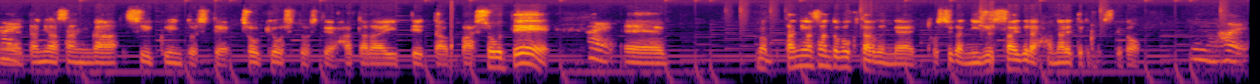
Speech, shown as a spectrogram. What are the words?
はいえー谷川さんが飼育員として、調教師として働いてた場所で、はい。えーまあ、谷川さんと僕多分ね、年が20歳ぐらい離れてるんですけど、うん、はい。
